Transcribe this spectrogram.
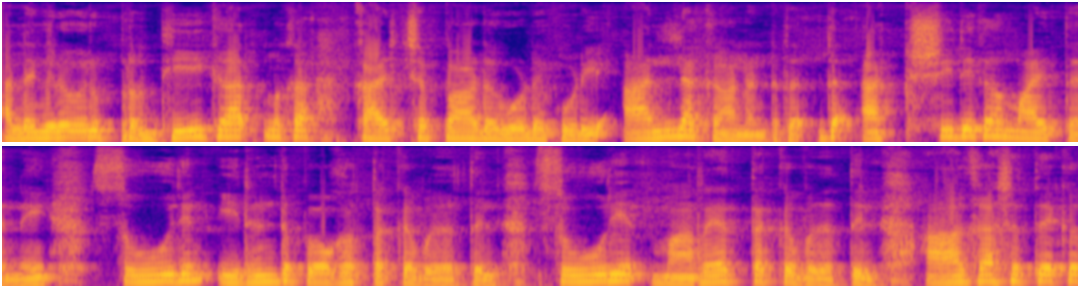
അല്ലെങ്കിൽ ഒരു പ്രതീകാത്മക കാഴ്ചപ്പാടോടുകൂടി അല്ല കാണേണ്ടത്. ഇത് അക്ഷരികമായി തന്നെ സൂര്യൻ ഇരുണ്ട് പോകത്തക്ക വിധത്തിൽ സൂര്യൻ മറയത്തക്ക വിധത്തിൽ ആകാശത്തേക്ക്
